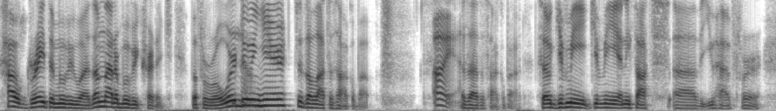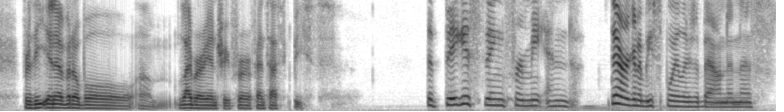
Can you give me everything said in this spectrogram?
how great the movie was. I'm not a movie critic, but for what we're doing here, there's a lot to talk about. Oh yeah. There's a lot to talk about. So give me give me any thoughts uh, that you have for for the inevitable um, library entry for Fantastic Beasts. the biggest thing for me, and there are going to be spoilers abound in this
